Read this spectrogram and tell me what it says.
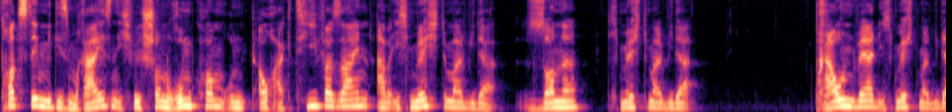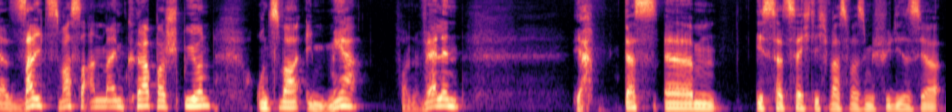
trotzdem mit diesem Reisen. Ich will schon rumkommen und auch aktiver sein, aber ich möchte mal wieder Sonne. Ich möchte mal wieder braun werden. Ich möchte mal wieder Salzwasser an meinem Körper spüren. Und zwar im Meer von Wellen. Ja, das ähm, ist tatsächlich was, was ich mir für dieses Jahr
